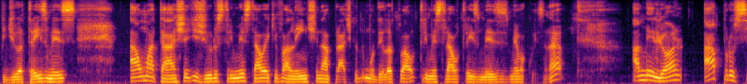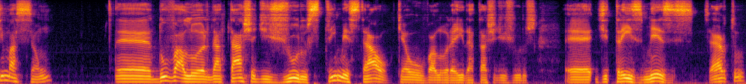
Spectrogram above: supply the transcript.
pediu a três meses. Há uma taxa de juros trimestral equivalente na prática do modelo atual, trimestral, três meses, mesma coisa, né? A melhor aproximação é, do valor da taxa de juros trimestral, que é o valor aí da taxa de juros é, de três meses, certo?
